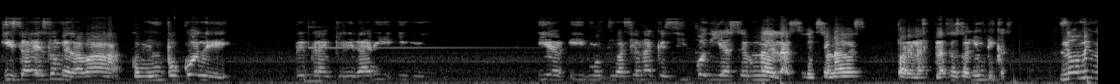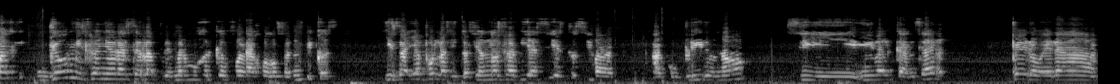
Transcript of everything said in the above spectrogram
quizá eso me daba como un poco de, de tranquilidad y, y, y, motivación a que sí podía ser una de las seleccionadas para las plazas olímpicas. No me yo mi sueño era ser la primera mujer que fuera a Juegos Olímpicos, quizá ya por la situación no sabía si esto se iba a cumplir o no, si me iba a alcanzar, pero era,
